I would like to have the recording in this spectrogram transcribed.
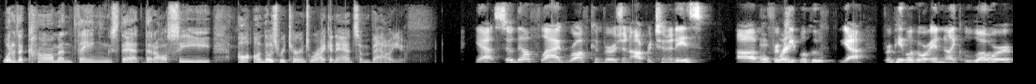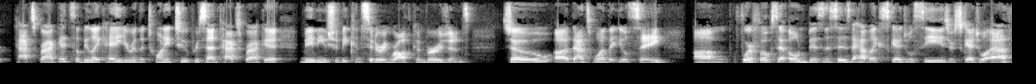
What are the common things that that I'll see on those returns where I can add some value? Yeah, so they'll flag Roth conversion opportunities um, oh, for great. people who, yeah, for people who are in like lower tax brackets. They'll be like, hey, you're in the 22% tax bracket. Maybe you should be considering Roth conversions. So uh, that's one that you'll see. Um, for folks that own businesses that have like Schedule C's or Schedule F,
